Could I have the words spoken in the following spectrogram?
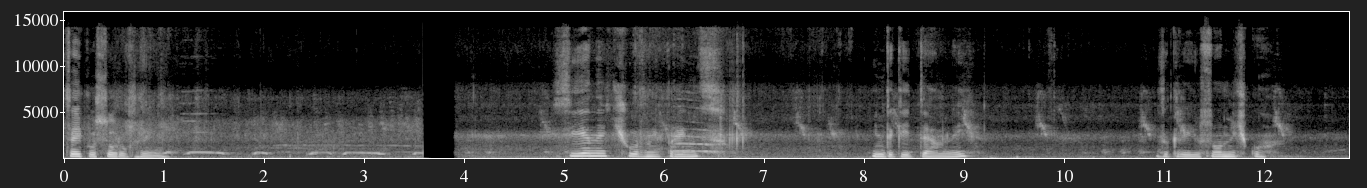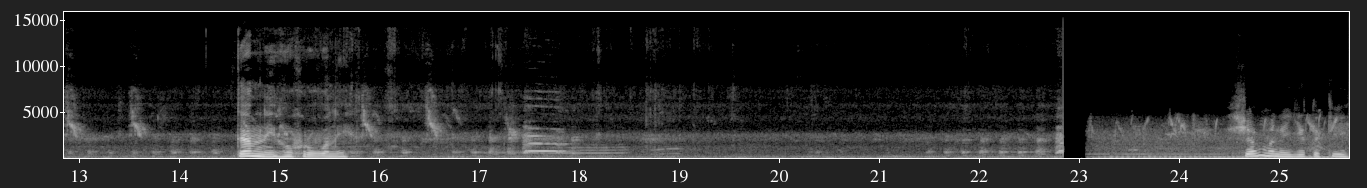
Цей по 40 гривень. Сіяний чорний принц. Він такий темний. Закрию сонечко. Темний, гофрований. Ще в мене є такий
